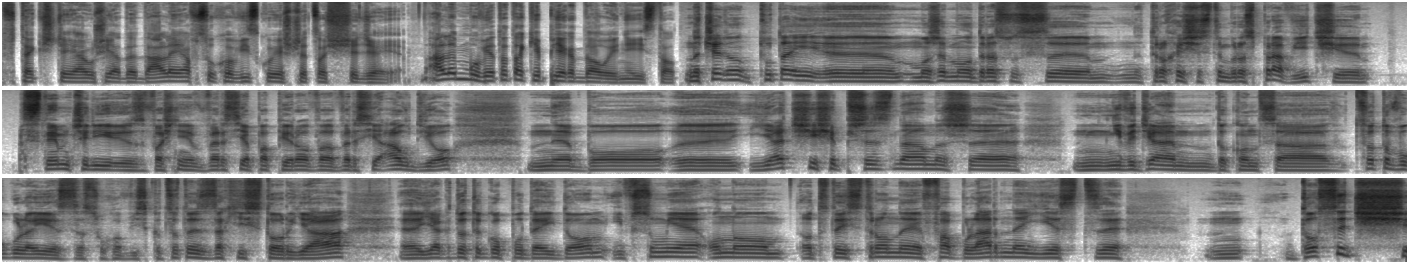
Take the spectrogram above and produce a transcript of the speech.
W tekście ja już jadę dalej, a w słuchowisku jeszcze coś się dzieje. Ale mówię, to takie pierdoły nieistotne. Znaczy, no tutaj y, możemy od razu z, y, trochę się z tym rozprawić. Y, z tym, czyli właśnie wersja papierowa, wersja audio, bo ja ci się przyznam, że nie wiedziałem do końca, co to w ogóle jest za słuchowisko, co to jest za historia, jak do tego podejdą i w sumie ono od tej strony fabularnej jest dosyć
